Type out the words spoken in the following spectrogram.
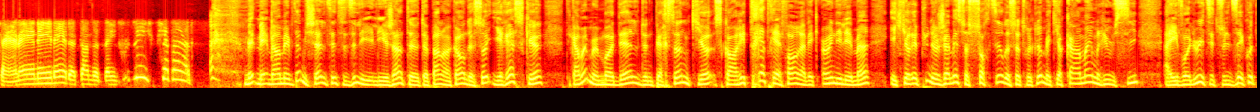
Tananan, Le temps d'une dinde. Je vous dis, je suis capable. Mais, mais, mais en même temps, Michel, tu dis les, les gens te, te parlent encore de ça. Il reste que tu es quand même un modèle d'une personne qui a scoré très, très fort avec un élément et qui aurait pu ne jamais se sortir de ce truc-là, mais qui a quand même réussi à évoluer. Tu, sais, tu le dis, écoute,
